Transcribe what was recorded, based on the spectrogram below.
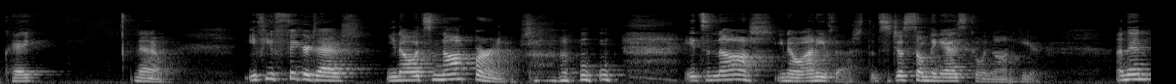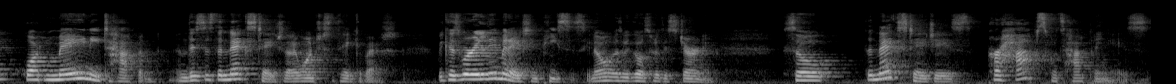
Okay? Now, if you figured out, you know, it's not burnout, it's not, you know, any of that, it's just something else going on here. And then what may need to happen, and this is the next stage that I want you to think about, because we're eliminating pieces, you know, as we go through this journey. So the next stage is perhaps what's happening is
